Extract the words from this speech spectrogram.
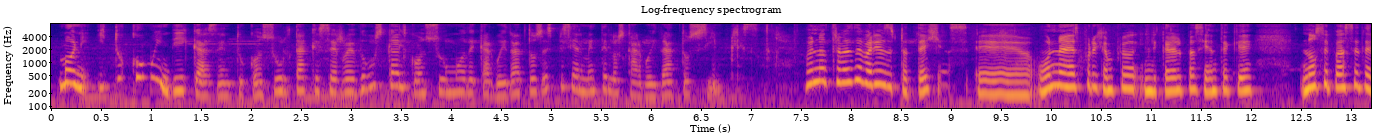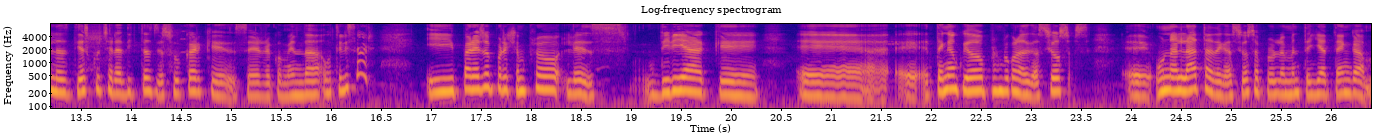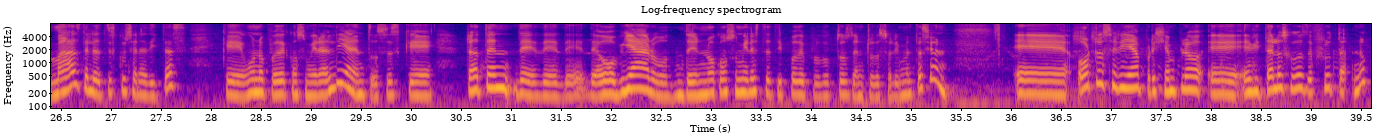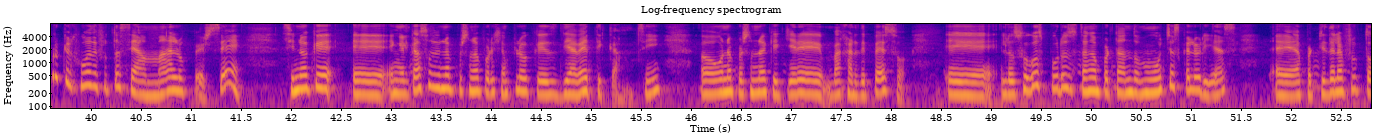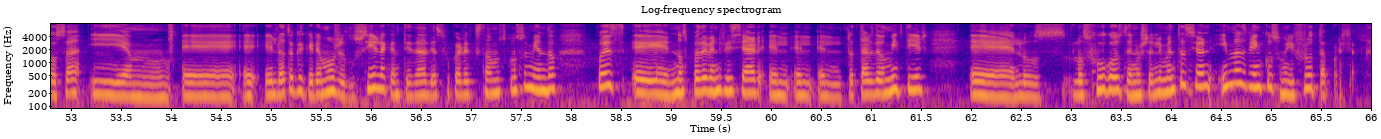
Moni, ¿y tú cómo indicas en tu consulta que se reduzca el consumo de carbohidratos, especialmente los carbohidratos simples? Bueno, a través de varias estrategias. Eh, una es, por ejemplo, indicar al paciente que no se pase de las 10 cucharaditas de azúcar que se recomienda utilizar. Y para ello, por ejemplo, les diría que eh, eh, tengan cuidado, por ejemplo, con las gaseosas. Eh, una lata de gaseosa probablemente ya tenga más de las 10 cucharaditas que uno puede consumir al día. Entonces, que traten de, de, de, obviar o de no consumir este tipo de productos dentro de su alimentación. otro sería, por ejemplo, evitar los jugos de fruta. No porque el jugo de fruta sea malo per se, sino que en el caso de una persona, por ejemplo, que es diabética, ¿sí? O una persona que quiere bajar de peso, eh, los jugos puros están aportando muchas calorías eh, a partir de la fructosa y em, eh, el dato que queremos reducir la cantidad de azúcar que estamos consumiendo, pues nos puede beneficiar el tratar de omitir los, los jugos de nuestra alimentación y más bien consumir fruta, por ejemplo.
